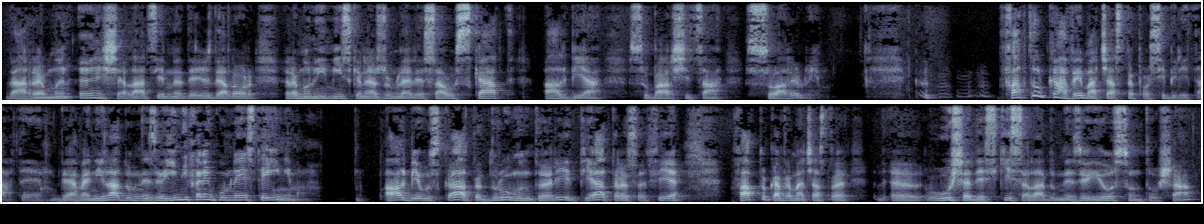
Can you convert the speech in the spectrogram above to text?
dar rămân înșelați în nădejdea lor, rămân uimiți când ajung la ele. S-a uscat albia sub arșița soarelui. Faptul că avem această posibilitate de a veni la Dumnezeu, indiferent cum ne este inima, albie uscată, drum întărit, piatră să fie, faptul că avem această uh, ușă deschisă la Dumnezeu, eu sunt ușa,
